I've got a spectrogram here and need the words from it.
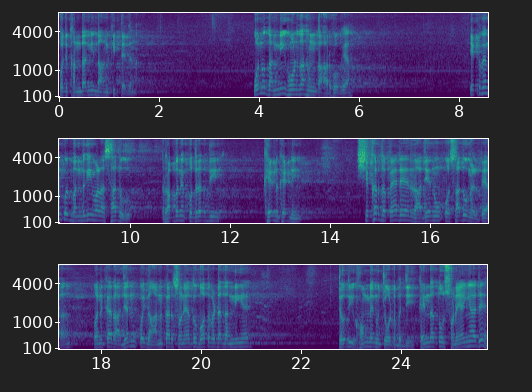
ਕੁਝ ਖੰਦਾ ਨਹੀਂ ਦਾਨ ਕੀਤੇ ਬਿਨਾਂ। ਉਹਨੂੰ ਦਾਨੀ ਹੋਣ ਦਾ ਹੰਕਾਰ ਹੋ ਗਿਆ। ਇੱਕ ਦਿਨ ਕੋਈ ਬੰਦਗੀ ਵਾਲਾ ਸਾਧੂ ਰੱਬ ਨੇ ਕੁਦਰਤ ਦੀ ਖੇਡ ਖੇਡੀ। ਸ਼ਿਖਰ ਦੁਪਹਿਰੇ ਰਾਜੇ ਨੂੰ ਉਹ ਸਾਧੂ ਮਿਲ ਪਿਆ। ਉਹਨੇ ਕਿਹਾ, ਰਾਜਨ, ਕੋਈ ਦਾਨ ਕਰ, ਸੁਣਿਆ ਤੂੰ ਬਹੁਤ ਵੱਡਾ ਦਾਨੀ ਹੈ। ਤੇ ਉਹਦੀ ਹਉਮੈ ਨੂੰ ਚੋਟ ਵੱਜੀ। ਕਹਿੰਦਾ, ਤੂੰ ਸੁਣਿਆ ਹੀ ਆ ਅਜੇ?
